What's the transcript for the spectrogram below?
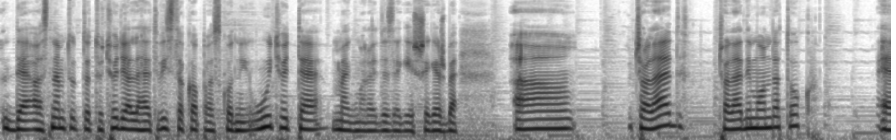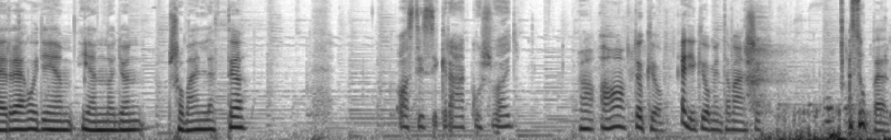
de azt nem tudtad, hogy hogyan lehet visszakapaszkodni úgy, hogy te megmaradj az egészségesbe. A család, családi mondatok erre, hogy ilyen, ilyen nagyon sovány lettél? Azt hiszik, rákos vagy. Ah, Aha, tök jó. Egyik jó, mint a másik. Szuper.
